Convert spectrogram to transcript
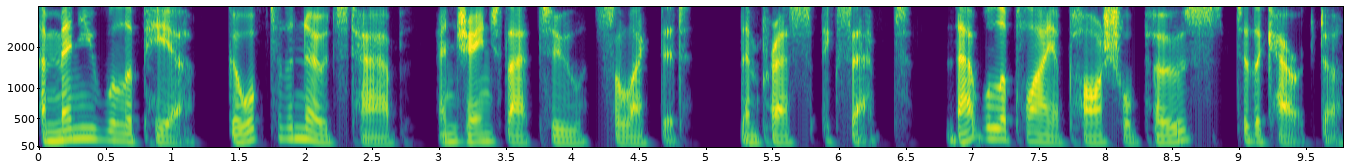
A menu will appear. Go up to the Nodes tab and change that to Selected. Then press Accept that will apply a partial pose to the character.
